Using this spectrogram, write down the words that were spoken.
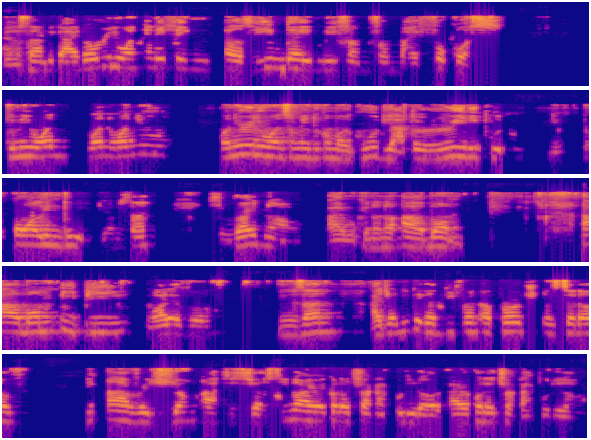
You understand? Because I don't really want anything else hindering me from, from my focus. To me, when, when when you when you really want something to come out good, you have to really put you all into it. You understand? So right now, I'm working on an album, album, EP, whatever. You understand? I try to take a different approach instead of the average young artist. Just you know, I record a track, I put it out. I record a track, I put it out.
